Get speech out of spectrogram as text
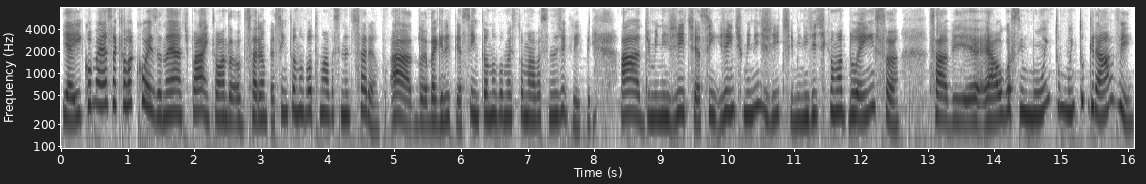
E aí começa aquela coisa, né? Tipo, ah, então a do sarampo é assim, então não vou tomar vacina de sarampo. Ah, da gripe é assim, então não vou mais tomar vacina de gripe. Ah, de meningite é assim. Gente, meningite. Meningite que é uma doença, sabe? É, é algo assim muito, muito grave.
